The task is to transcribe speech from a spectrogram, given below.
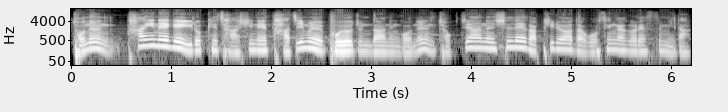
저는 타인에게 이렇게 자신의 다짐을 보여준다는 것은 적지 않은 신뢰가 필요하다고 생각을 했습니다.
